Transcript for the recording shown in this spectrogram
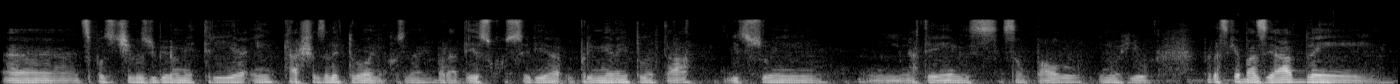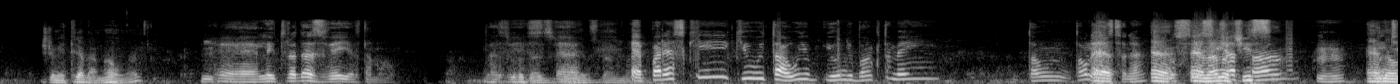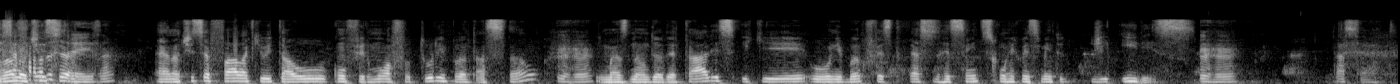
uh, dispositivos de biometria em caixas eletrônicos. Né? O Bradesco seria o primeiro a implantar isso em, em ATMs em São Paulo e no Rio. Parece que é baseado em geometria da mão, né? É, leitura das veias da mão. Das veias, das é. veias da mão. É, parece que, que o Itaú e o Unibanco também estão nessa, é, né? É, não sei é, se na notícia, tá... uhum. é, não, notícia, na notícia, três, né? É, a notícia fala que o Itaú confirmou a futura implantação, uhum. mas não deu detalhes, e que o Unibanco fez testes recentes com reconhecimento de íris. Uhum. Tá certo.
